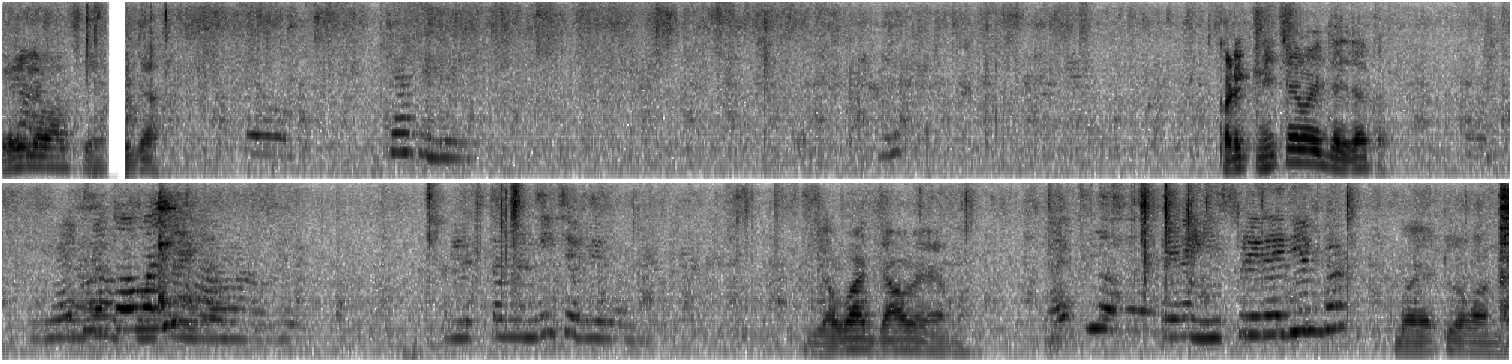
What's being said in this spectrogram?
લઈ લેવાથી છે. બીજા કડીક નીચે વહી જાય જતો અવાજ આવે એમાં. બસ, એટલો વાંધો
